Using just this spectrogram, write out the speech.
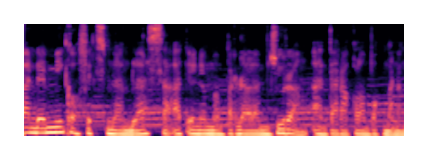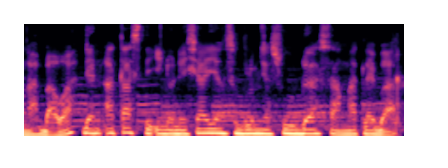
Pandemi COVID-19 saat ini memperdalam jurang antara kelompok menengah bawah dan atas di Indonesia yang sebelumnya sudah sangat lebar.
